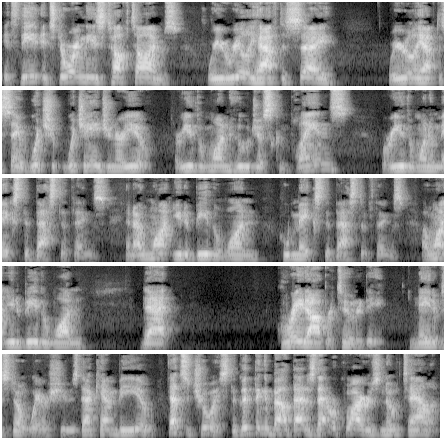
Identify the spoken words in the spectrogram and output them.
it's the it's during these tough times where you really have to say, where you really have to say which which agent are you? Are you the one who just complains, or are you the one who makes the best of things? And I want you to be the one who makes the best of things. I want you to be the one that great opportunity. Natives don't wear shoes. That can be you. That's a choice. The good thing about that is that requires no talent.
